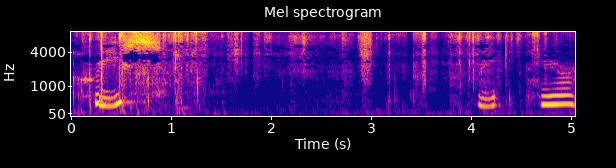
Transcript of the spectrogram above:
crease right here.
